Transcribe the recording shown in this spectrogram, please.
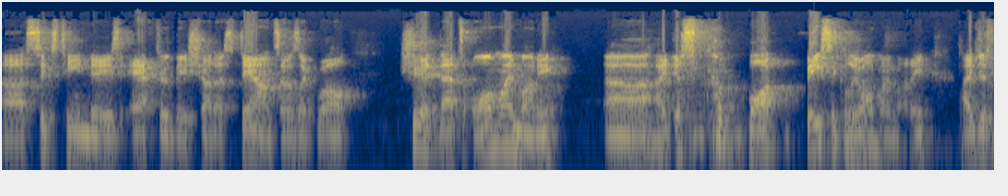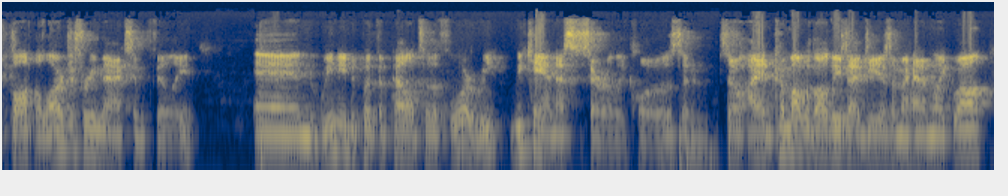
uh, 16 days after they shut us down. So I was like, well, shit, that's all my money. Uh, I just bought basically all my money. I just bought the largest Remax in Philly, and we need to put the pedal to the floor. We, we can't necessarily close. And so I had come up with all these ideas in my head. I'm like, well,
